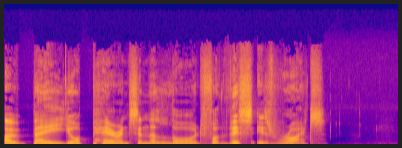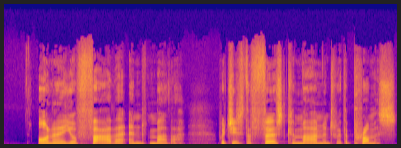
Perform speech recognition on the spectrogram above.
obey your parents in the Lord, for this is right. Honor your father and mother, which is the first commandment with a promise,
